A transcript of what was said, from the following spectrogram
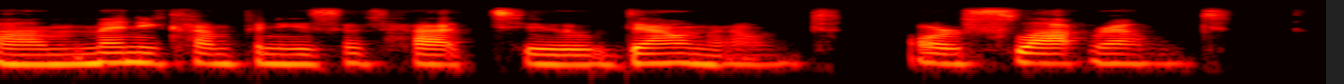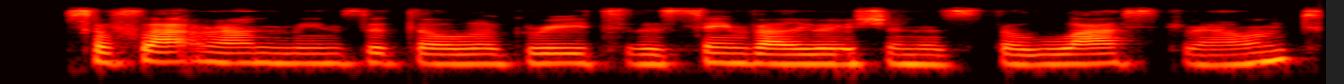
um, many companies have had to down round or flat round. So flat round means that they'll agree to the same valuation as the last round.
